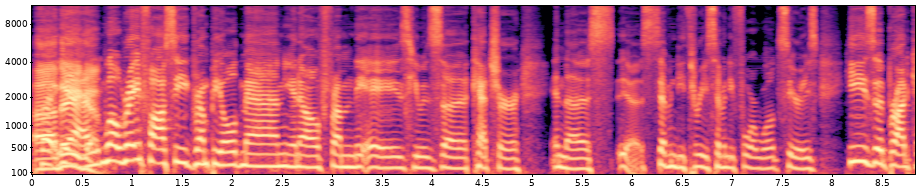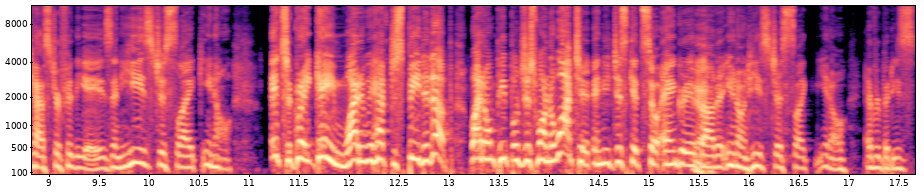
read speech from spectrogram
Uh, But yeah, go. well, Ray Fosse, grumpy old man, you know, from the A's, he was a catcher in the uh, 73, 74 World Series. He's a broadcaster for the A's, and he's just like, you know, it's a great game. Why do we have to speed it up? Why don't people just want to watch it? And he just gets so angry Yeah. about it, you know, and he's just like, you know, everybody's,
